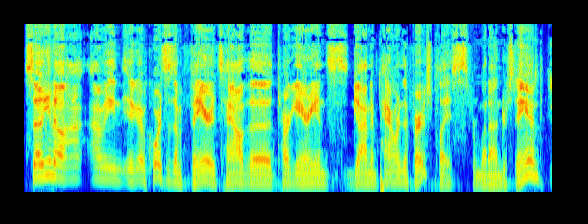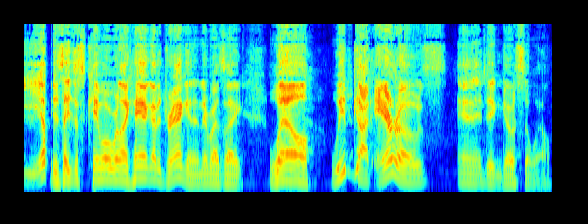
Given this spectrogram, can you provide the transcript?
So you know, I, I mean, it- of course, it's unfair. It's how the Targaryens got in power in the first place, from what I understand. Yep. Is they just came over like, "Hey, I got a dragon," and everybody's like, "Well, we've got arrows," and it didn't go so well.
